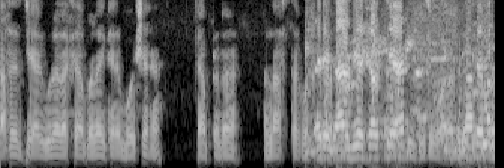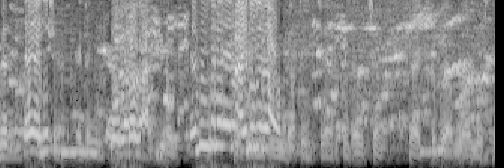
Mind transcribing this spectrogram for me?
গাছের চেয়ারগুলা রাখছে আপনারা এখানে বসে হ্যাঁ আপনারা নাস্তা করতে চেয়ার কিছু গাছের এটা হচ্ছে একটু আপনারা বুঝতে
